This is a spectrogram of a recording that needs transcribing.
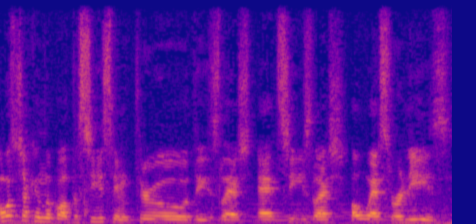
I was checking about the system through the slash etc slash os release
